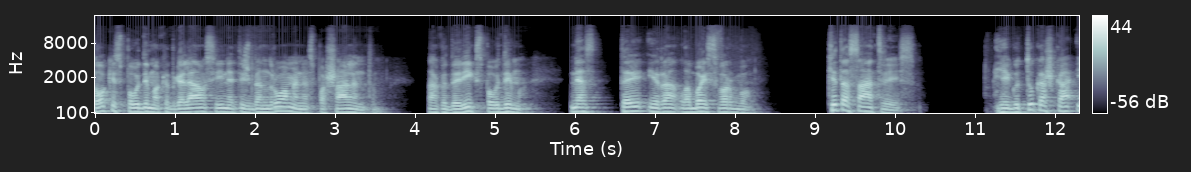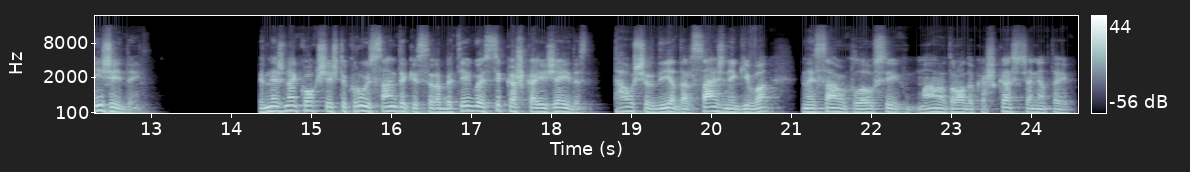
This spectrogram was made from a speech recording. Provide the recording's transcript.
tokį spaudimą, kad galiausiai jį net iš bendruomenės pašalintum. Sako, daryk spaudimą, nes tai yra labai svarbu. Kitas atvejis, jeigu tu kažką įžeidai ir nežinai, koks čia iš tikrųjų santykis yra, bet jeigu esi kažką įžeidęs, tau širdyje dar sąžinė gyva, jinai sako, klausyk, man atrodo, kažkas čia ne taip.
